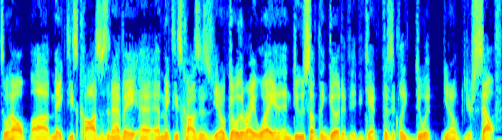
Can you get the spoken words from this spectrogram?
to help uh, make these causes and have a uh, make these causes you know go the right way and, and do something good. If, if, you can't physically do it, you know yourself.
